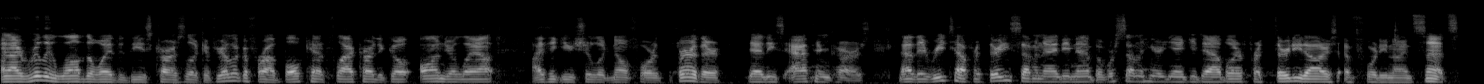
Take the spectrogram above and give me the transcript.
and I really love the way that these cars look. If you're looking for a bulkhead flat car to go on your layout, I think you should look no for further than these Athearn cars. Now they retail for $37.99, but we're selling here at Yankee Dabbler for $30.49.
